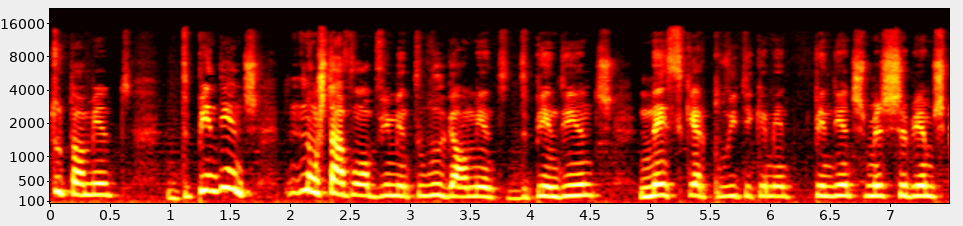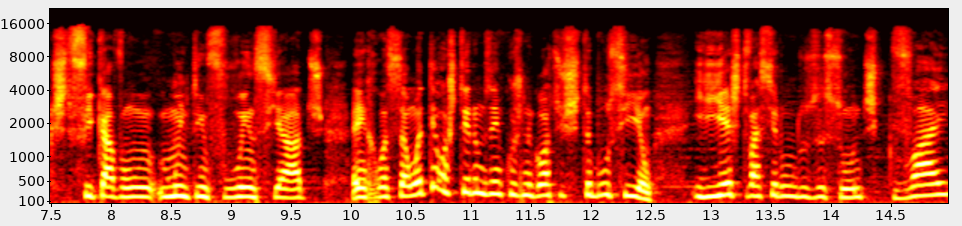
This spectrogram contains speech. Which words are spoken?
totalmente dependentes. Não estavam, obviamente, legalmente dependentes, nem sequer politicamente dependentes, mas sabemos que ficavam muito influenciados em relação até aos termos em que os negócios se estabeleciam. E este vai ser um dos assuntos que vai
